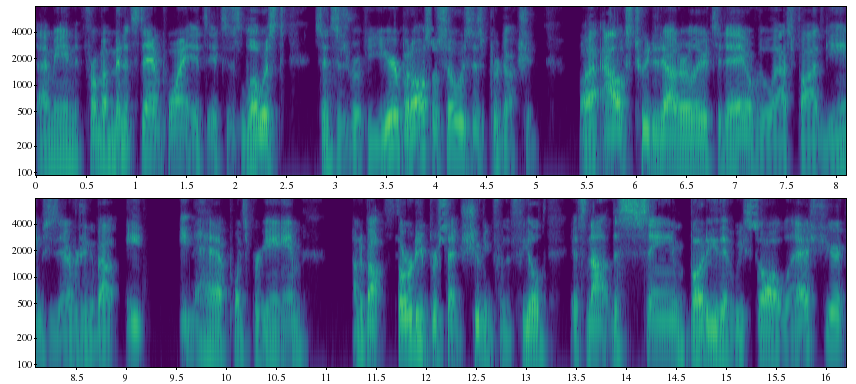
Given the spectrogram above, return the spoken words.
I mean, from a minute standpoint, it's it's his lowest since his rookie year, but also so is his production. Uh, Alex tweeted out earlier today over the last five games, he's averaging about eight eight and a half points per game on about 30% shooting from the field. It's not the same buddy that we saw last year,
